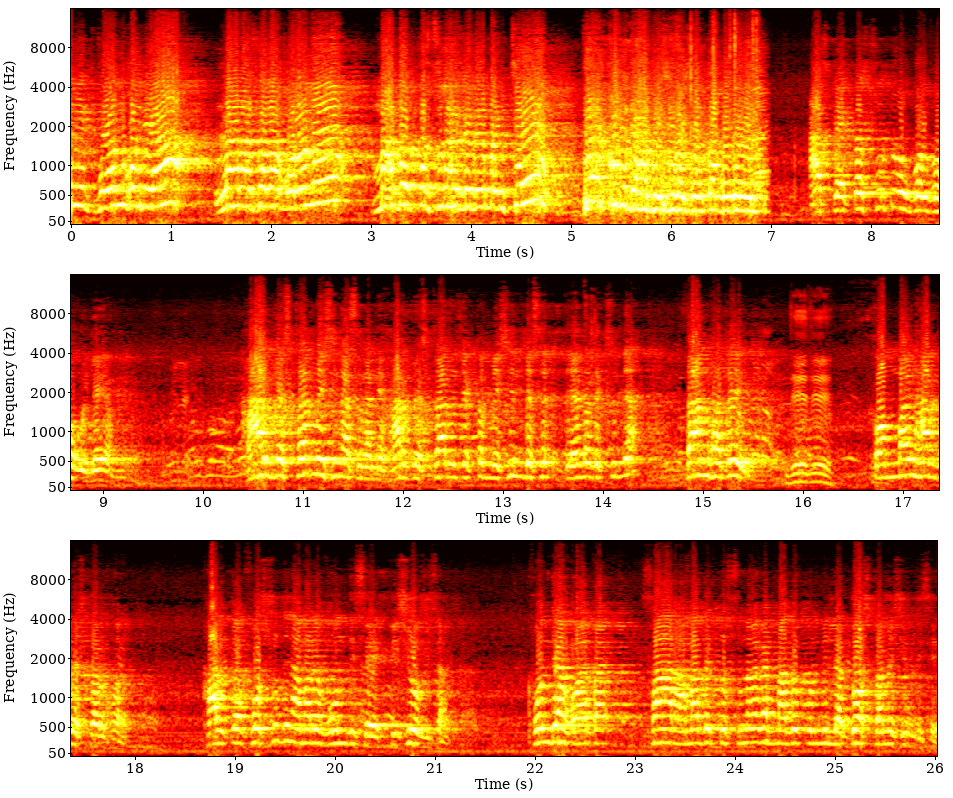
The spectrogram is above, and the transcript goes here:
মিনিট ফোন করিয়া লাড়াচাড়া করনে মাধবপুর সোনারঘাটের মানছে দেড় কোটি টাকা বেশি পাইছে ওটা বোঝা আজকে একটা ছোট গল্প হইলাই আমি। হারভেস্টার মেশিন আছে না হারভেস্টার ওই যে একটা মেশিন বেছে দেয় না দেখছেন না? জি জি। কম্বাইন হারভেস্টার হয়। কালকে পরশু দিন আমার ফোন দিছে কৃষি অফিসার। ফোন দেওয়া হয় স্যার আমাদের তো সোনাঘাট মাধবপুর মিল্লা দশটা মেশিন দিছে।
